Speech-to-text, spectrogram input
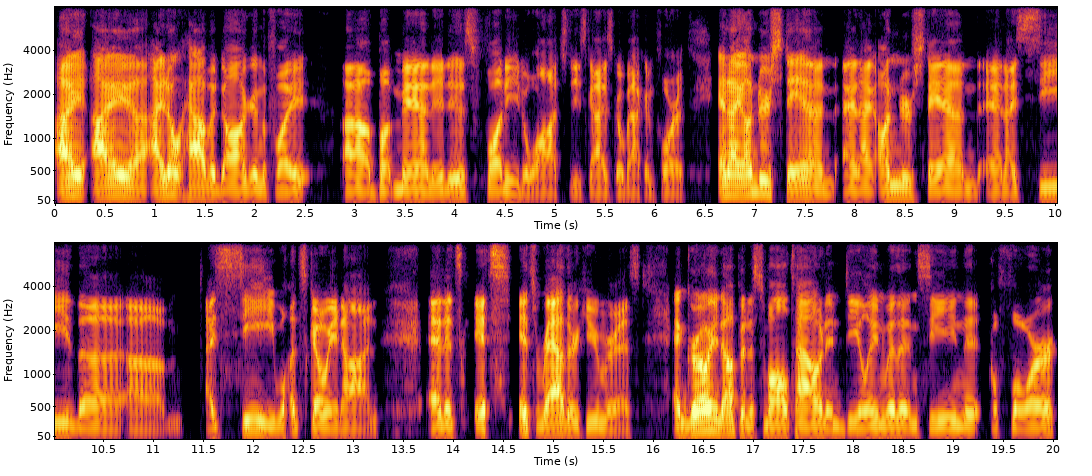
I, I, uh, I don't have a dog in the fight, uh, but man, it is funny to watch these guys go back and forth. And I understand, and I understand, and I see the, um, I see what's going on, and it's it's it's rather humorous. And growing up in a small town and dealing with it and seeing it before,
